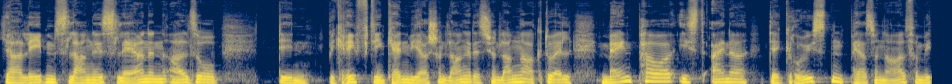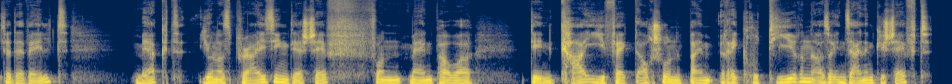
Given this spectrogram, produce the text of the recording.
Ja, lebenslanges Lernen, also den Begriff, den kennen wir ja schon lange, das ist schon lange aktuell. Manpower ist einer der größten Personalvermittler der Welt. Merkt Jonas Pricing, der Chef von Manpower, den KI-Effekt auch schon beim Rekrutieren, also in seinem Geschäft,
